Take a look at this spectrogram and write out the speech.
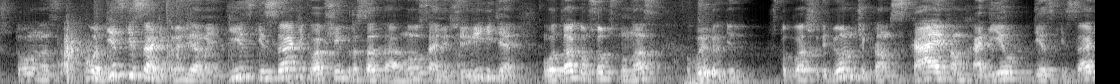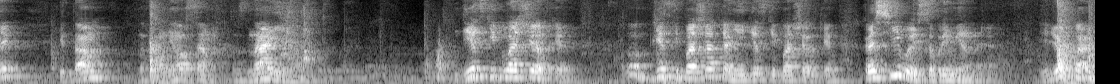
Что у нас? Вот, детский садик, друзья мои. Детский садик вообще красота. Ну, сами все видите. Вот так он, собственно, у нас выглядит. Чтобы ваш ребеночек там с кайфом ходил в детский садик и там наполнялся знаниями. Детские площадки. Ну, детские площадки, они детские площадки. Красивые современные. Идем дальше.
